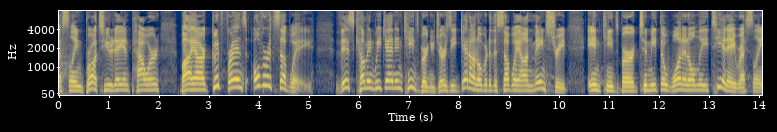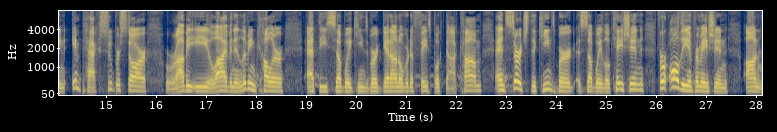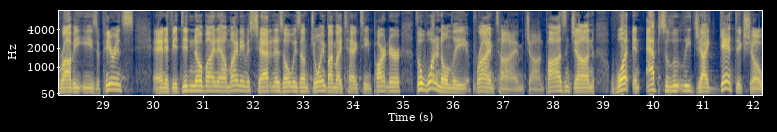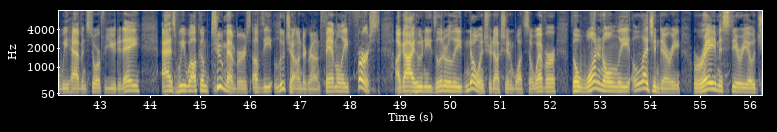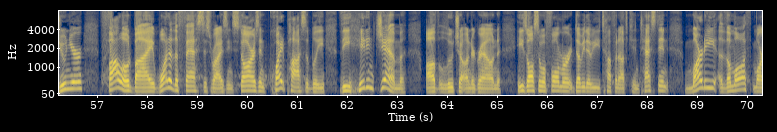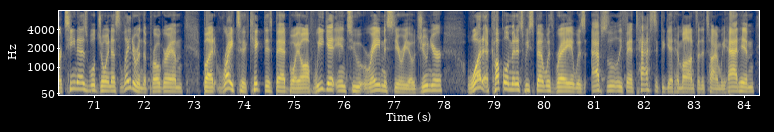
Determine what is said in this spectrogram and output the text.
wrestling brought to you today and powered by our good friends over at Subway. This coming weekend in Keensburg, New Jersey, get on over to the Subway on Main Street in Keensburg to meet the one and only TNA Wrestling Impact superstar Robbie E. live and in living color at the Subway Keensburg. Get on over to Facebook.com and search the Keensburg Subway location for all the information on Robbie E's appearance. And if you didn't know by now, my name is Chad, and as always, I'm joined by my tag team partner, the one and only Primetime John Paz. And John, what an absolutely gigantic show we have in store for you today as we welcome two members of the Lucha Underground family. First, a guy who needs literally no introduction whatsoever, the one and only legendary Rey Mysterio Jr., followed by one of the fastest rising stars and quite possibly the hidden gem of Lucha Underground. He's also a former WWE Tough Enough contestant. Marty the Moth Martinez will join us later in the program. But right to kick this bad boy off, we get into Rey Mysterio Jr. what a couple of minutes we spent with Rey. It was absolutely fantastic to get him on for the time we had him.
